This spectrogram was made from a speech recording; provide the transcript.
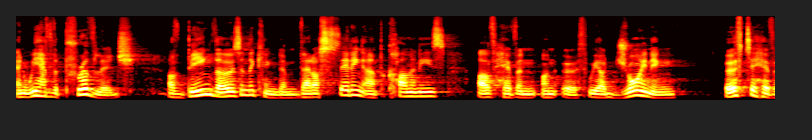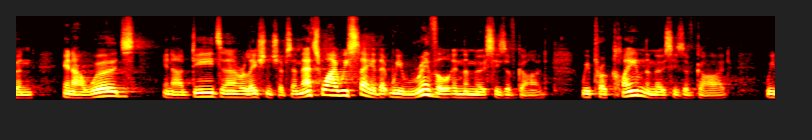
And we have the privilege of being those in the kingdom that are setting up colonies of heaven on earth. We are joining earth to heaven in our words in our deeds and our relationships. And that's why we say that we revel in the mercies of God. We proclaim the mercies of God. We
